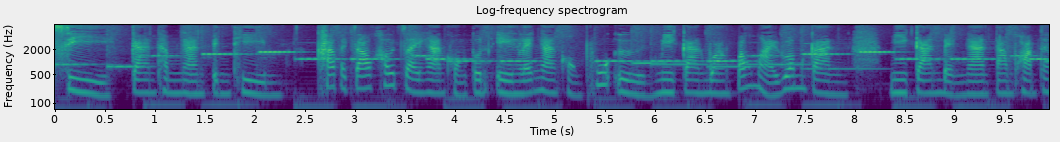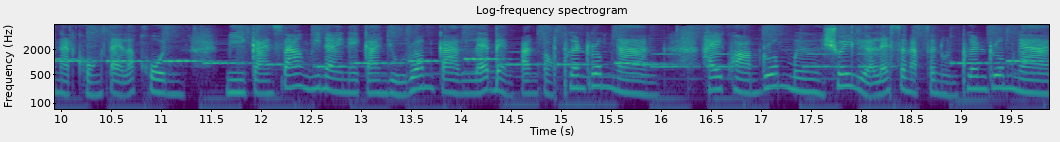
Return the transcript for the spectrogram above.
4. การทำงานเป็นทีม ข้าพเจ้าเข้าใจงานของตนเองและงานของผู้อื่น มีการวางเป้าหมายร่วมกัน มีการแบ่งงานตามความถนัดของแต่ละคน มีการสร้างวินัยในการอยู่ร่วมกัน และแบ่งปันต่อเพื่อนร่วมงาน ให้ความร่วมมือช่วยเหลือและสนับสนุนเพื่อนร่วมงาน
